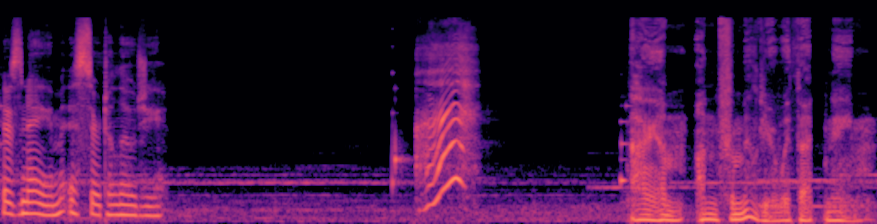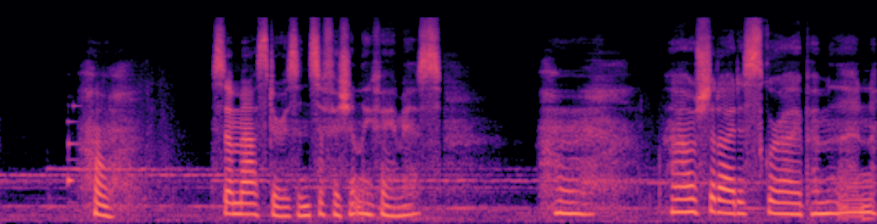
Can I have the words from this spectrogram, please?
His name is Surtalogi. Huh? I am unfamiliar with that name. Huh. So Master isn't sufficiently famous. How should I describe him then?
